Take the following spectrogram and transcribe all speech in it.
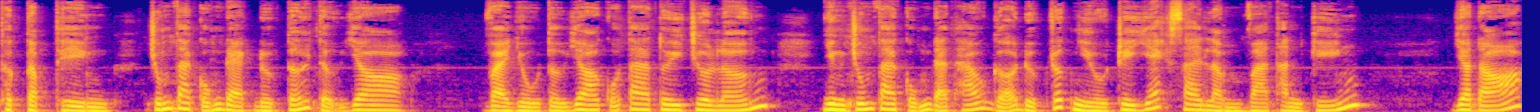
Thực tập thiền, chúng ta cũng đạt được tới tự do. Và dù tự do của ta tuy chưa lớn, nhưng chúng ta cũng đã tháo gỡ được rất nhiều tri giác sai lầm và thành kiến do đó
